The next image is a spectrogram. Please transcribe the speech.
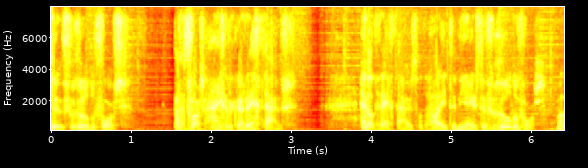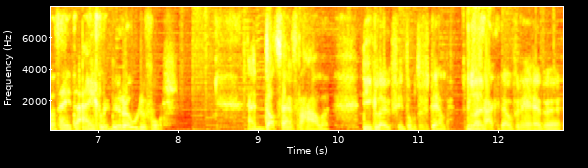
De Vergulde Vos. Maar het was eigenlijk een rechthuis. En dat rechthuis dat heette niet eens de Vergulde Vos, maar dat heette eigenlijk de Rode Vos. Ja, dat zijn verhalen die ik leuk vind om te vertellen. Dus daar ga ik het over hebben.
